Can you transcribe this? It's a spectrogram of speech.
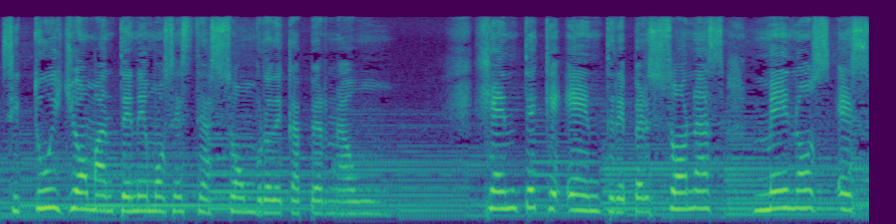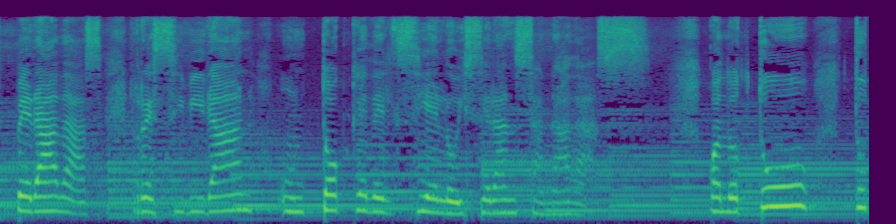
Si tú y yo mantenemos este asombro de Capernaum, gente que entre personas menos esperadas recibirán un toque del cielo y serán sanadas. Cuando tú, tú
